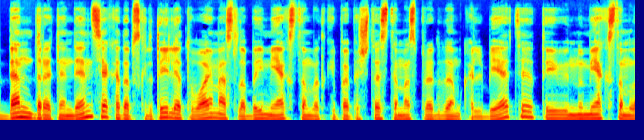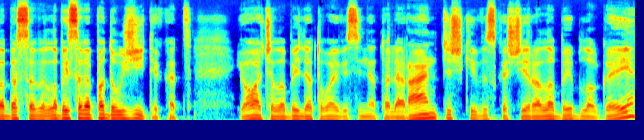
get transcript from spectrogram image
bendra tendencija, kad apskritai Lietuvoje mes labai mėgstam, vat, kaip apie šitas temas pradedam kalbėti, tai numėgstam labai save, labai save padaužyti, kad jo, čia labai Lietuvoje visi netolerantiški, viskas čia yra labai blogai.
